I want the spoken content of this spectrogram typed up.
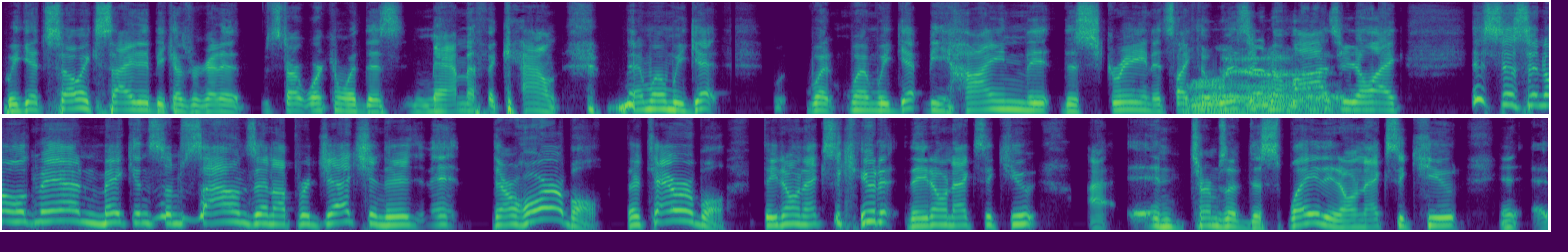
We get so excited because we're going to start working with this mammoth account. Then when we get when when we get behind the, the screen, it's like the Wizard of Oz. You're like, it's just an old man making some sounds in a projection. They're they're horrible. They're terrible. They don't execute it. They don't execute in terms of display. They don't execute in, uh,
